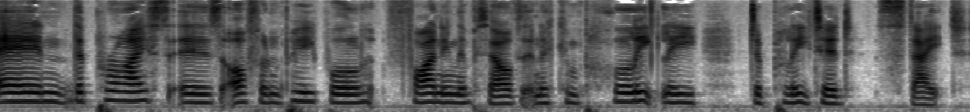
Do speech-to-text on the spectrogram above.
And the price is often people finding themselves in a completely depleted state.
